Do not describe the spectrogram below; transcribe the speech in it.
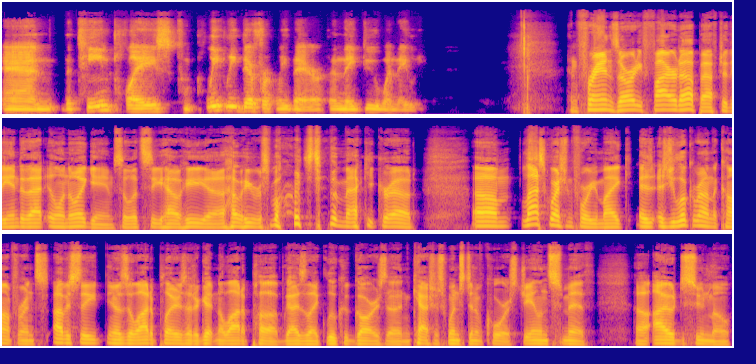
and the team plays completely differently there than they do when they leave. And Fran's already fired up after the end of that Illinois game, so let's see how he uh, how he responds to the Mackey crowd. Um, last question for you, Mike. As, as, you look around the conference, obviously, you know, there's a lot of players that are getting a lot of pub. Guys like Luka Garza and Cassius Winston, of course, Jalen Smith, uh, Ayo Dosunmu.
